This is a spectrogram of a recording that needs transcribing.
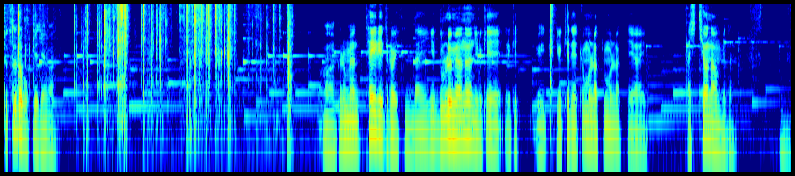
또 뜯어볼게요 제가 어 그러면 테일이 들어있습니다 이게 누르면은 이렇게 이렇게 이렇게 돼 쪼물락쪼물락 예. 다시 튀어나옵니다 음.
